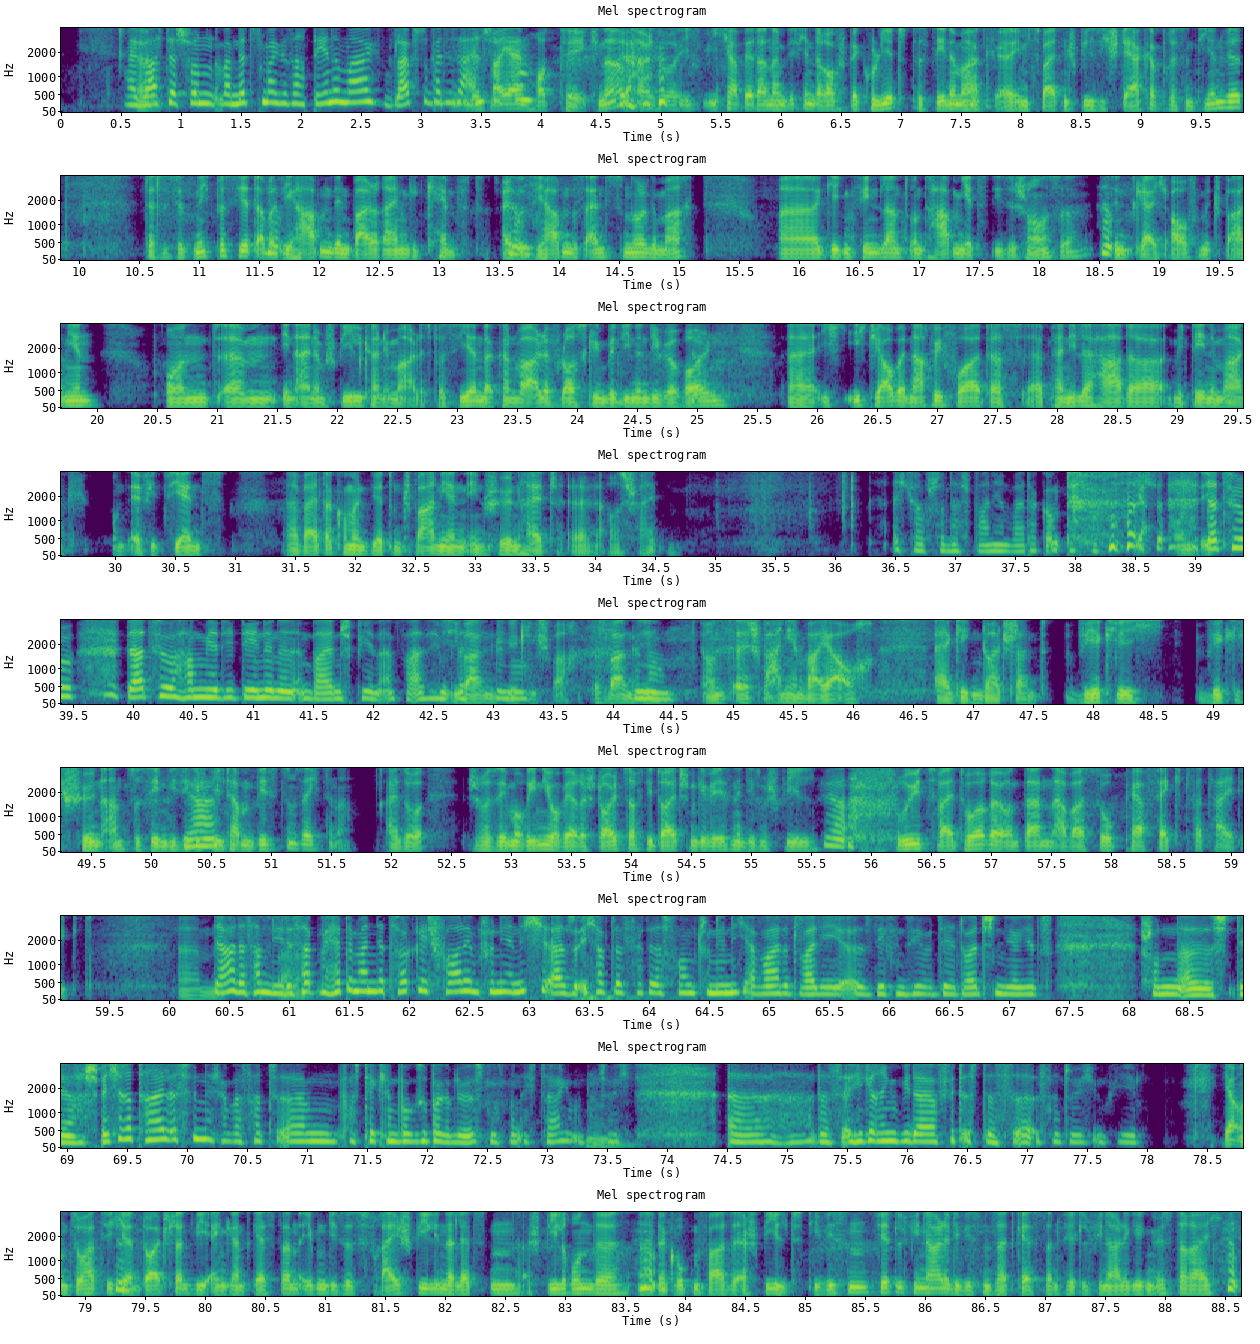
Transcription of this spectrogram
Ja, du ähm, hast ja schon beim letzten Mal gesagt, Dänemark. Bleibst du bei dieser Einschätzung? Das war ja ein Hot Take, ne? Ja. Also ich, ich habe ja dann ein bisschen darauf spekuliert, dass Dänemark äh, im zweiten Spiel sich stärker präsentieren wird. Das ist jetzt nicht passiert, aber ja. sie haben den Ball rein gekämpft. Also ja. sie haben das 1 zu 0 gemacht äh, gegen Finnland und haben jetzt diese Chance, sind gleich auf mit Spanien und ähm, in einem Spiel kann immer alles passieren. Da können wir alle Floskeln bedienen, die wir wollen. Äh, ich, ich glaube nach wie vor, dass äh, Pernille Harder mit Dänemark und Effizienz äh, weiterkommen wird und Spanien in Schönheit äh, ausscheiden. Ich glaube schon, dass Spanien weiterkommt. Ja, und dazu, dazu haben mir die Däninnen in beiden Spielen einfach. Also sie das, waren genau. wirklich schwach. Das waren genau. sie. Und äh, Spanien war ja auch äh, gegen Deutschland wirklich wirklich schön anzusehen, wie sie ja. gespielt haben bis zum 16er. Also José Mourinho wäre stolz auf die Deutschen gewesen in diesem Spiel. Ja. Früh zwei Tore und dann aber so perfekt verteidigt. Ähm, ja, das haben das die. Deshalb hätte man jetzt wirklich vor dem Turnier nicht, also ich habe das, hätte das vor dem Turnier nicht erwartet, weil die äh, Defensive der Deutschen ja jetzt schon äh, der schwächere Teil ist, finde ich. Aber es hat ähm, fast Tecklenburg super gelöst, muss man echt sagen. Und mhm. natürlich, äh, dass Hegering wieder fit ist, das äh, ist natürlich irgendwie ja, und so hat sich ja. ja. Deutschland wie England gestern eben dieses Freispiel in der letzten Spielrunde äh, ja. der Gruppenphase erspielt. Die wissen Viertelfinale, die wissen seit gestern Viertelfinale gegen Österreich. Ja.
